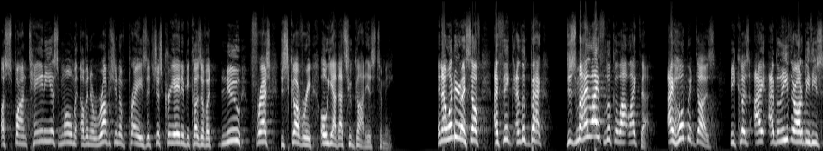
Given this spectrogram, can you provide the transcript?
a spontaneous moment of an eruption of praise that's just created because of a new, fresh discovery. Oh, yeah, that's who God is to me. And I wonder to myself, I think, I look back, does my life look a lot like that? I hope it does because I, I believe there ought to be these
